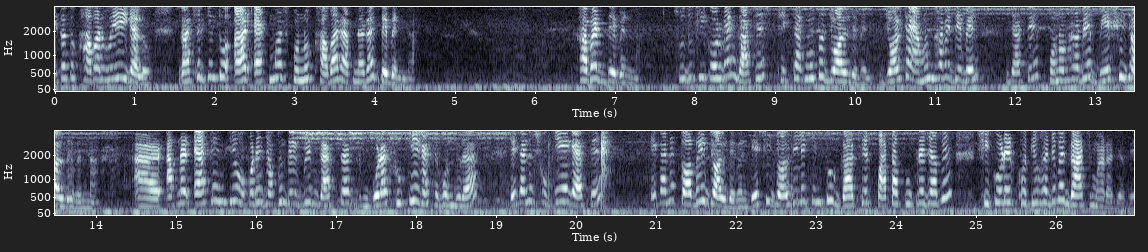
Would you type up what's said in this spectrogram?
এটা তো খাবার হয়েই গেল। গাছের কিন্তু আর এক মাস কোনো খাবার আপনারা দেবেন না। খাবার দেবেন না। শুধু কি করবেন? গাছে ঠিকঠাক মতো জল দেবেন। জলটা এমনভাবে দেবেন যাতে কোনোভাবে বেশি জল দেবেন না। আর আপনার এক ইঞ্চি ওপরে যখন দেখবেন গাছটার গোড়া শুকিয়ে গেছে বন্ধুরা এখানে শুকিয়ে গেছে। এখানে তবেই জল দেবেন। বেশি জল দিলে কিন্তু গাছের পাতা কুকড়ে যাবে, শিকড়ের ক্ষতি হয়ে যাবে, গাছ মারা যাবে।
